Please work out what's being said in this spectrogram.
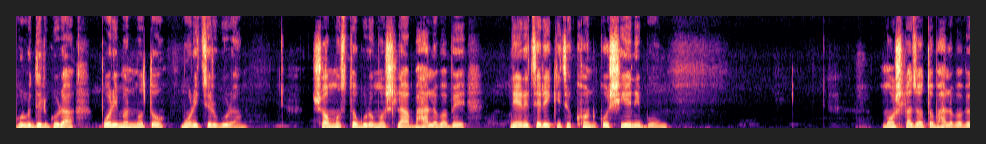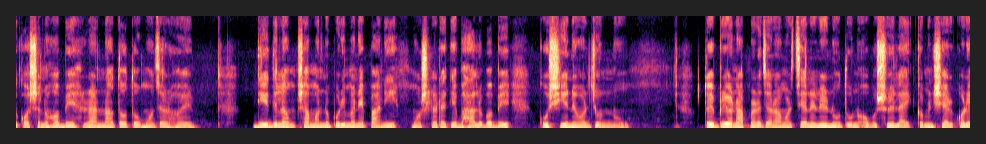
হলুদের গুঁড়া, পরিমাণ মতো মরিচের গুঁড়া। সমস্ত গুঁড়ো মশলা ভালোভাবে নেড়েচেড়ে কিছুক্ষণ কষিয়ে নিব। মশলা যত ভালোভাবে কষানো হবে, রান্না তত মজার হয়। দিয়ে দিলাম সামান্য পরিমাণে পানি মশলাটাকে ভালোভাবে কষিয়ে নেওয়ার জন্য। তো এভরিওয়ান, আপনারা যারা আমার চ্যানেলে নতুন, অবশ্যই লাইক, কমেন্ট, শেয়ার করে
